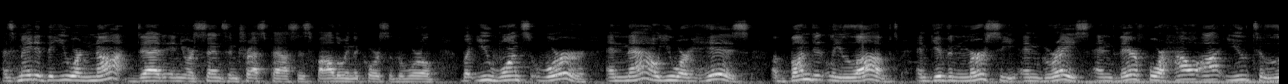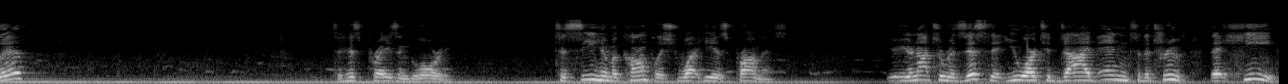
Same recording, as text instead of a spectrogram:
has made it that you are not dead in your sins and trespasses following the course of the world, but you once were, and now you are His, abundantly loved and given mercy and grace, and therefore how ought you to live? to his praise and glory, to see him accomplish what he has promised. You're not to resist it. You are to dive into the truth that he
